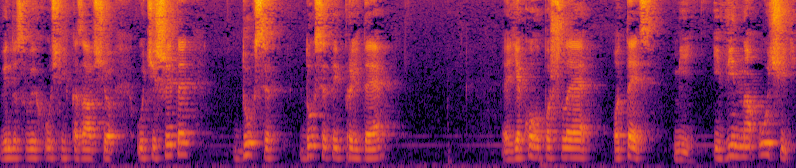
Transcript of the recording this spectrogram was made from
Він до своїх учнів казав, що утішитель, Дух, Свят, Дух Святий прийде, е, якого пошле Отець мій, і Він научить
